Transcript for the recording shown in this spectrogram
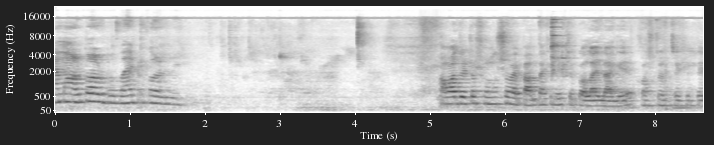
আমি অল্প অল্প বাইট করে নেই আমার যেটা সমস্যা হয় পান্তা খেলে একটু গলায় লাগে কষ্ট হচ্ছে খেতে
